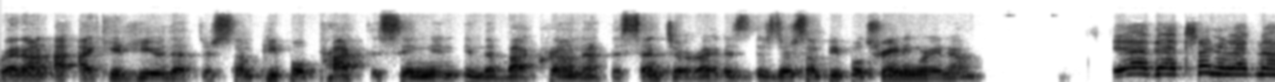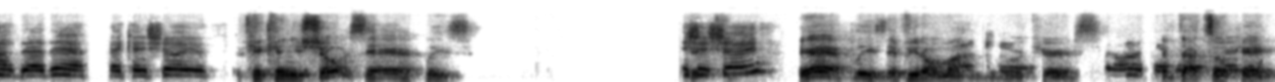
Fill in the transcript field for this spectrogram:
Right on. I, I could hear that there's some people practicing in, in the background at the center, right? Is, is there some people training right now? Yeah, they're training right now. They're there. I can show you. Okay, can you show us? Yeah, yeah, please. You should show you? Yeah, yeah, please, if you don't mind. Okay. We're curious. Okay, if that's okay.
